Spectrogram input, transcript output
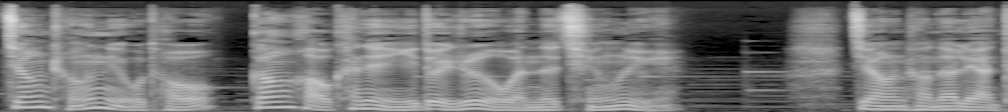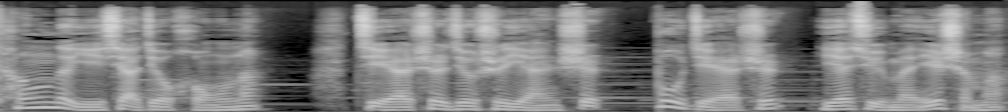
江城扭头，刚好看见一对热吻的情侣。江城的脸腾的一下就红了。解释就是掩饰，不解释也许没什么。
